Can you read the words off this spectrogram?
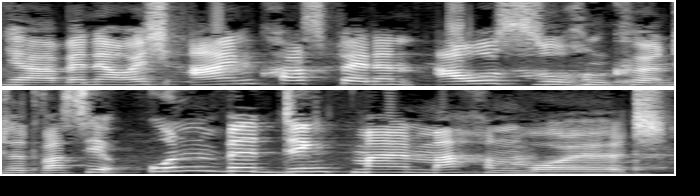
Ja, wenn ihr euch ein Cosplay denn aussuchen könntet, was ihr unbedingt mal machen wollt,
